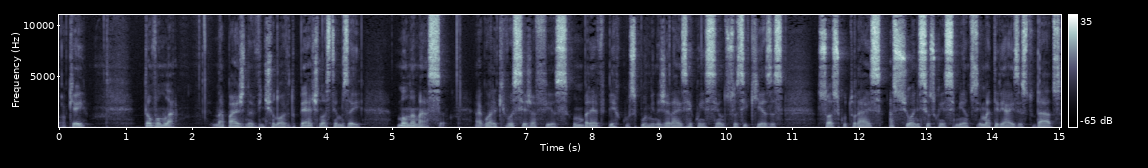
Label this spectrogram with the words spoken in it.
ok? Então vamos lá. Na página 29 do PET, nós temos aí mão na massa. Agora que você já fez um breve percurso por Minas Gerais, reconhecendo suas riquezas socioculturais, acione seus conhecimentos e materiais estudados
